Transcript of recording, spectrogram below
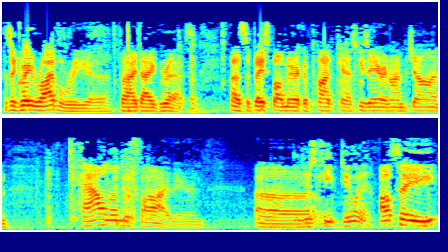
it's a great rivalry, uh, but I digress. Uh, it's a Baseball America podcast. He's Aaron. I'm John. Cal number five, Aaron. Uh, just keep doing it. I'll say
